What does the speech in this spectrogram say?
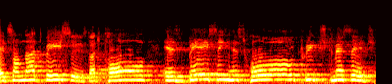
It's on that basis that Paul is basing his whole preached message.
